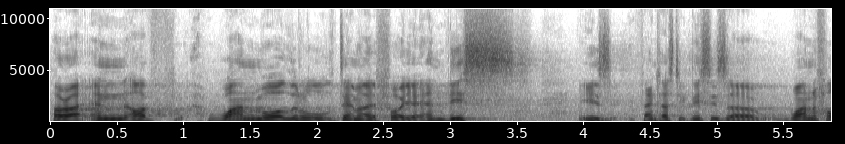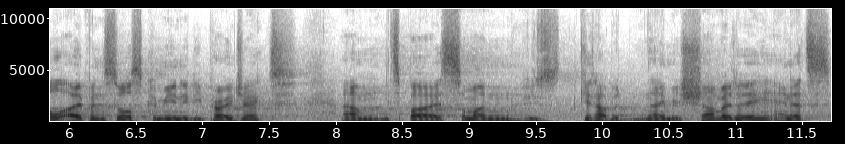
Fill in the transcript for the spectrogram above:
All right, and I've one more little demo for you, and this is fantastic. This is a wonderful open source community project. Um, it's by someone whose GitHub name is shamadee, and it's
